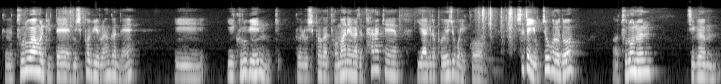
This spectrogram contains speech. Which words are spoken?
그 두루왕을 빗대 루시퍼 비유를 한 건데 이, 이 그룹인 기- 그 루시퍼가 교만해가지고 타락한 이야기를 보여주고 있고 실제 육적으로도 어, 두로는 지금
